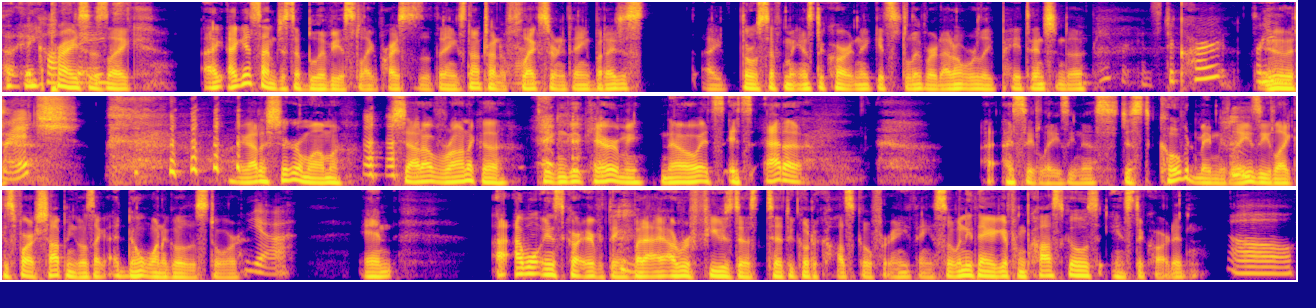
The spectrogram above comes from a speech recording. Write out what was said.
The egg price of is like, I, I guess I'm just oblivious to like prices of things. Not trying to flex or anything, but I just I throw stuff in my Instacart and it gets delivered. I don't really pay attention to. Pay for Instacart? Are Dude. you rich? I got a sugar mama. Shout out Veronica, taking good care of me. No, it's it's at a I say laziness. Just COVID made me lazy. Like as far as shopping goes, like I don't want to go to the store, Yeah. and I, I won't Instacart everything, but I, I refuse to, to to go to Costco for anything. So anything I get from Costco is Instacarted. Oh,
